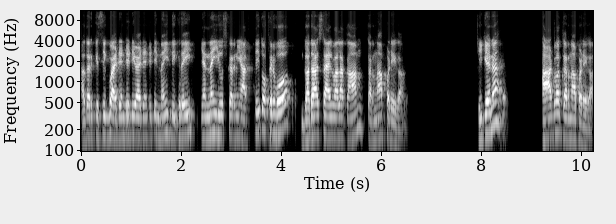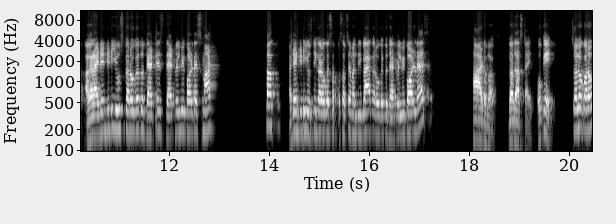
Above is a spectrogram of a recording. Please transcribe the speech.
अगर किसी को आइडेंटिटी आइडेंटिटी नहीं दिख रही या नहीं यूज़ करनी आती तो फिर वो गधा स्टाइल वाला काम करना पड़ेगा। ठीक है ना? हार्डवर्क करना पड़ेगा। अगर आइडेंटिटी यूज़ करोगे तो that is that will be called smart work identity use नहीं करोगे सब सबसे मल्टीप्लाई करोगे तो that will be called as hard work गदा स्टाइल ओके चलो करो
